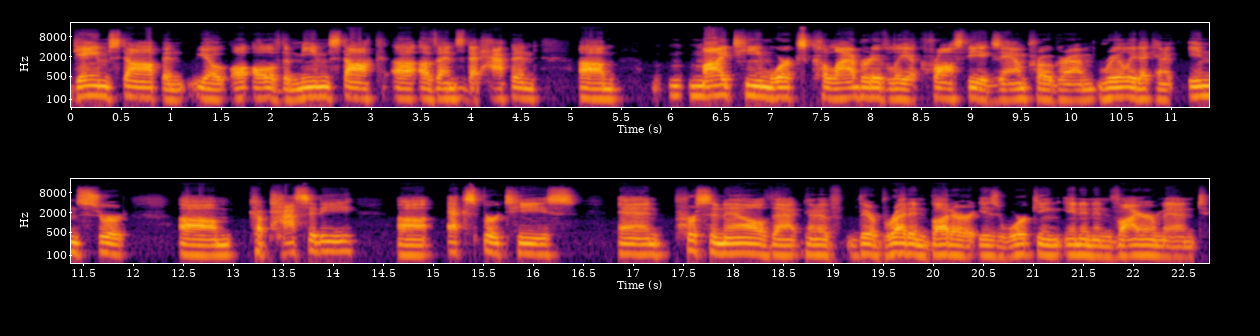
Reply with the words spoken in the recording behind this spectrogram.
GameStop, and you know all, all of the meme stock uh, events that happened. Um, my team works collaboratively across the exam program, really to kind of insert um, capacity uh, expertise and personnel that kind of their bread and butter is working in an environment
